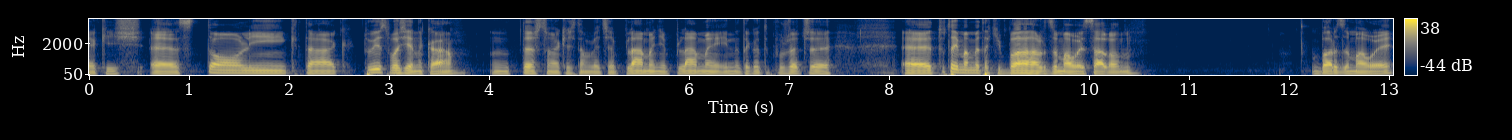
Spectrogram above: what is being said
Jakiś e, stolik, tak. Tu jest łazienka. Mm, Też są jakieś tam, wiecie, plamy, nie plamy, inne tego typu rzeczy. E, tutaj mamy taki bardzo mały salon. Bardzo mały.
